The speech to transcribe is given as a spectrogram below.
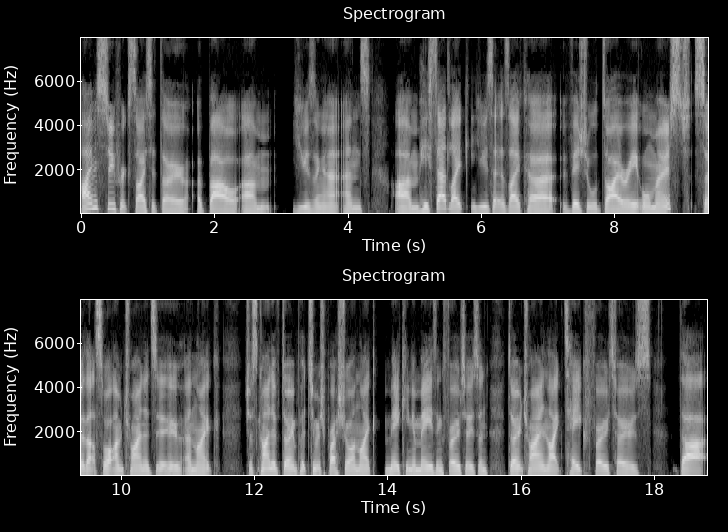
I'm super excited though about um using it, and um, he said like use it as like a visual diary almost. So that's what I'm trying to do, and like just kind of don't put too much pressure on like making amazing photos, and don't try and like take photos that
